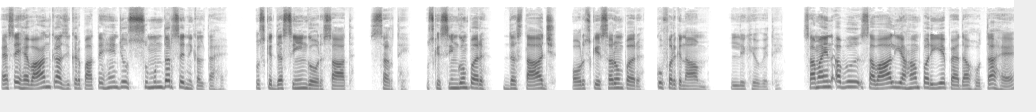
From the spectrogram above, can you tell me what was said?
ایسے حیوان کا ذکر پاتے ہیں جو سمندر سے نکلتا ہے۔ اس کے دس سینگ اور سات سر تھے۔ اس کے سینگوں پر دس تاج اور اس کے سروں پر کفر کے نام لکھے ہوئے تھے۔ سامعین، اب سوال یہاں پر یہ پیدا ہوتا ہے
